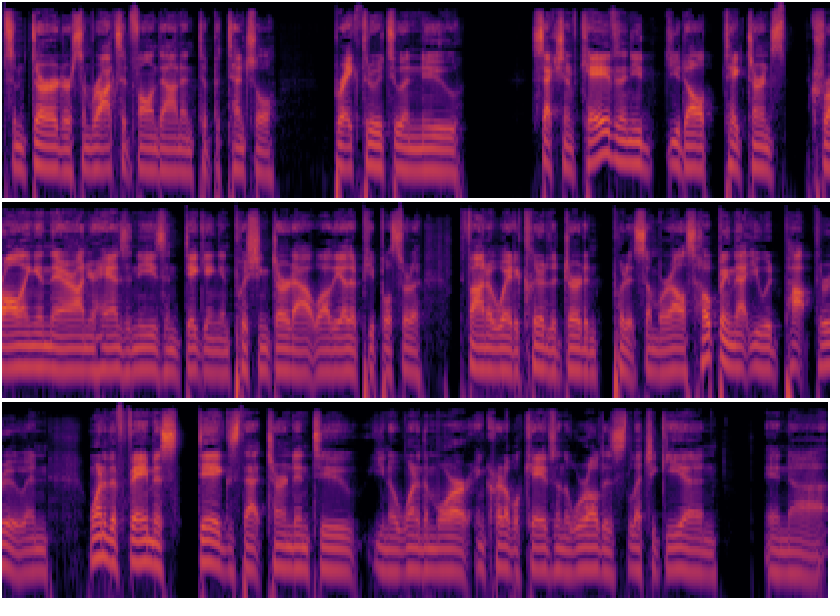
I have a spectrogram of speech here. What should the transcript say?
some dirt or some rocks had fallen down into potential breakthrough to a new section of caves and you'd you'd all take turns crawling in there on your hands and knees and digging and pushing dirt out while the other people sort of found a way to clear the dirt and put it somewhere else hoping that you would pop through. And one of the famous digs that turned into you know one of the more incredible caves in the world is Lechuguilla in in uh,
